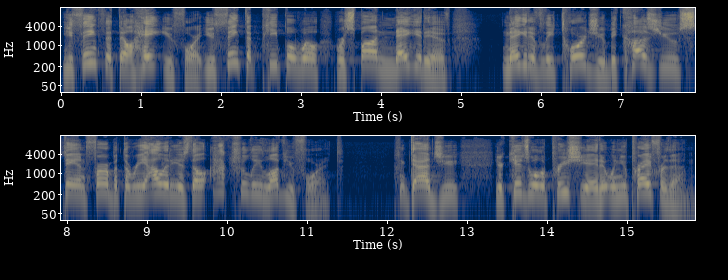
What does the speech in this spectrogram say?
you think that they'll hate you for it. You think that people will respond negative, negatively towards you because you stand firm, but the reality is they'll actually love you for it. Dads, you, your kids will appreciate it when you pray for them.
